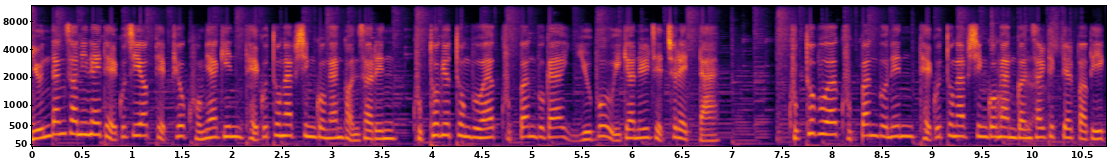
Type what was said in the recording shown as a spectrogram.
윤 당선인의 대구 지역 대표 공약인 대구통합신공항 건설은 국토교통부와 국방부가 유보 의견을 제출했다. 국토부와 국방부는 대구통합신공항 건설 특별법이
